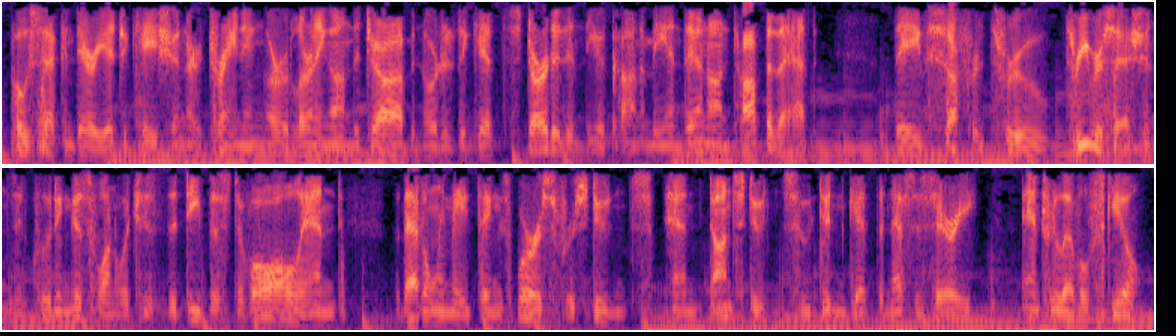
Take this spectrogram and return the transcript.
post-secondary education or training or learning on the job in order to get started in the economy. And then on top of that, they've suffered through three recessions, including this one, which is the deepest of all, and that only made things worse for students and non-students who didn't get the necessary entry-level skill.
